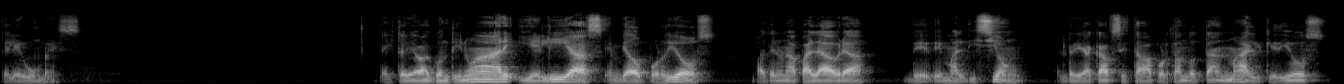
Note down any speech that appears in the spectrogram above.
de legumbres. La historia va a continuar y Elías, enviado por Dios, va a tener una palabra de, maldición. El rey Acab se estaba portando tan mal que Dios...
